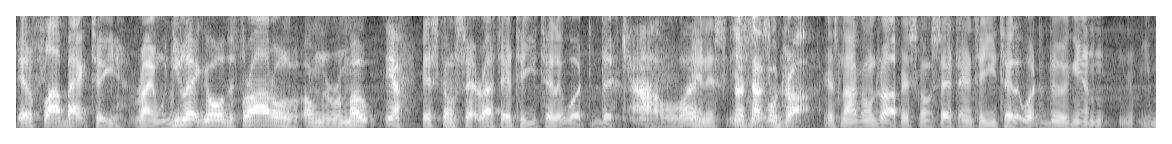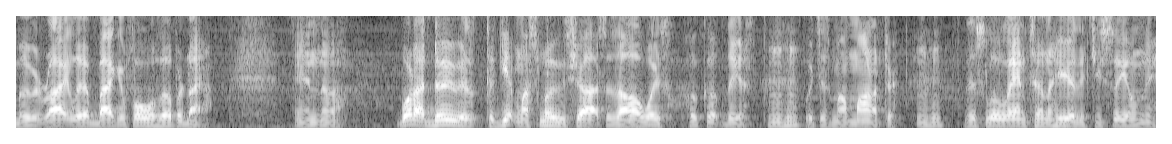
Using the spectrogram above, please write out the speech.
it'll fly back to you. Right. When you let go of the throttle on the remote, Yeah. it's gonna sit right there till you tell it what to do. Golly. So it's not gonna drop? It's not gonna drop. It's gonna sit there until you tell it what to do again. You move it right, left, back and forth, up or down. And uh, what I do is to get my smooth shots is I always hook up this, Mhm. which is my monitor. Mhm. This little antenna here that you see on the,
